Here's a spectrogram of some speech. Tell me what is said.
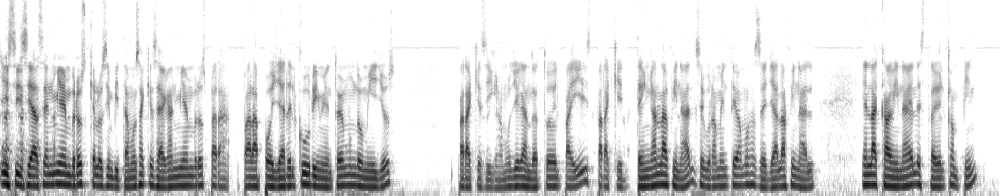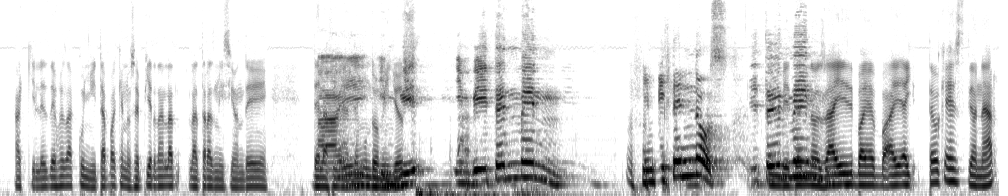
Y si se hacen miembros, que los invitamos a que se hagan miembros para, para apoyar el cubrimiento de Mundomillos, para que sigamos llegando a todo el país, para que tengan la final. Seguramente vamos a hacer ya la final en la cabina del Estadio El Campín. Aquí les dejo esa cuñita para que no se pierdan la, transmisión de, la final de Mundomillos. invítenme. Invítennos. Invítennos. Ahí, ahí, tengo que gestionar.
